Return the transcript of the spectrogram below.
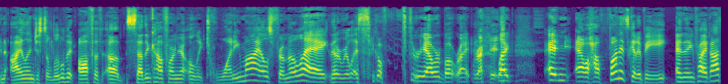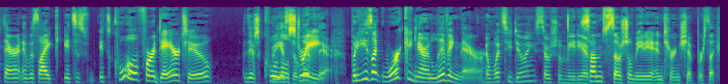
an island just a little bit off of um, Southern California, only 20 miles from LA. Then I realized it's like a three hour boat ride. Right. Like, and oh, how fun it's going to be. And then you probably got there and it was like, it's just, it's cool for a day or two. There's a cool little has to live street. there. But he's like working there and living there And what's he doing? Social media. some social media internship or something.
